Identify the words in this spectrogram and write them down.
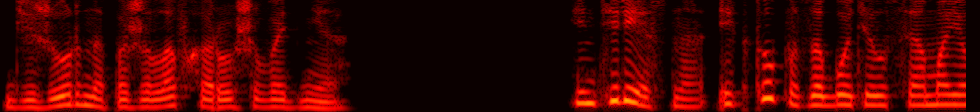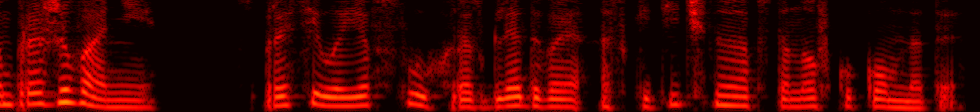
дежурно пожелав хорошего дня. «Интересно, и кто позаботился о моем проживании?» — спросила я вслух, разглядывая аскетичную обстановку комнаты.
